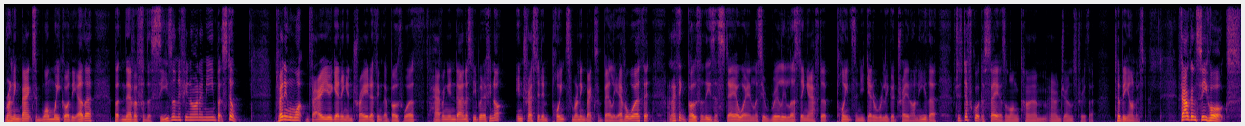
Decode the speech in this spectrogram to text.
running backs in one week or the other, but never for the season, if you know what I mean. But still, depending on what value you're getting in trade, I think they're both worth having in Dynasty. But if you're not interested in points, running backs are barely ever worth it. And I think both of these are stay away unless you're really lusting after points and you get a really good trade on either, which is difficult to say as a long time Aaron Jones truther, to be honest. Falcons Seahawks.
